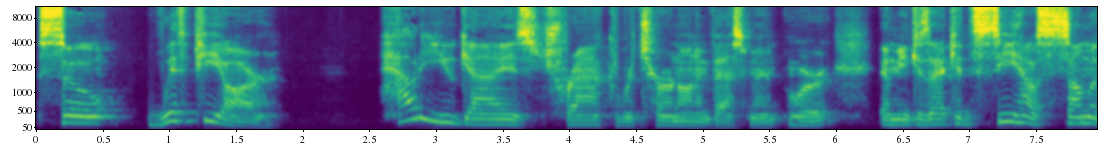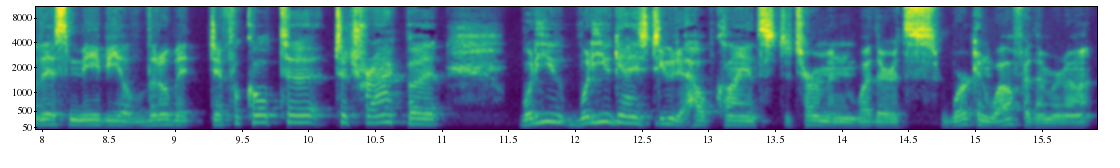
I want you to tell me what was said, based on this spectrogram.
So with PR, how do you guys track return on investment? Or, I mean, because I could see how some of this may be a little bit difficult to to track, but what do you what do you guys do to help clients determine whether it's working well for them or not?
